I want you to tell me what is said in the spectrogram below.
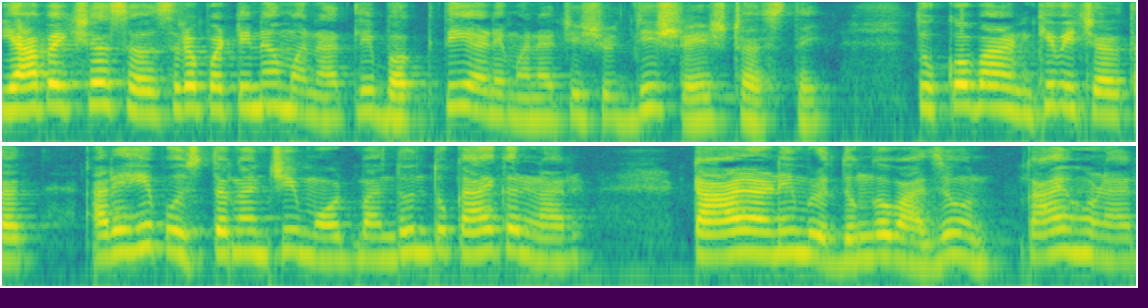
यापेक्षा सहस्रपटीनं मनातली भक्ती आणि मनाची शुद्धी श्रेष्ठ असते. तुकोबा आणखी विचारतात अरे हे पुस्तकांची मोठ बांधून तू काय करणार? टाळ आणि मृदुंग वाजवून काय होणार?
